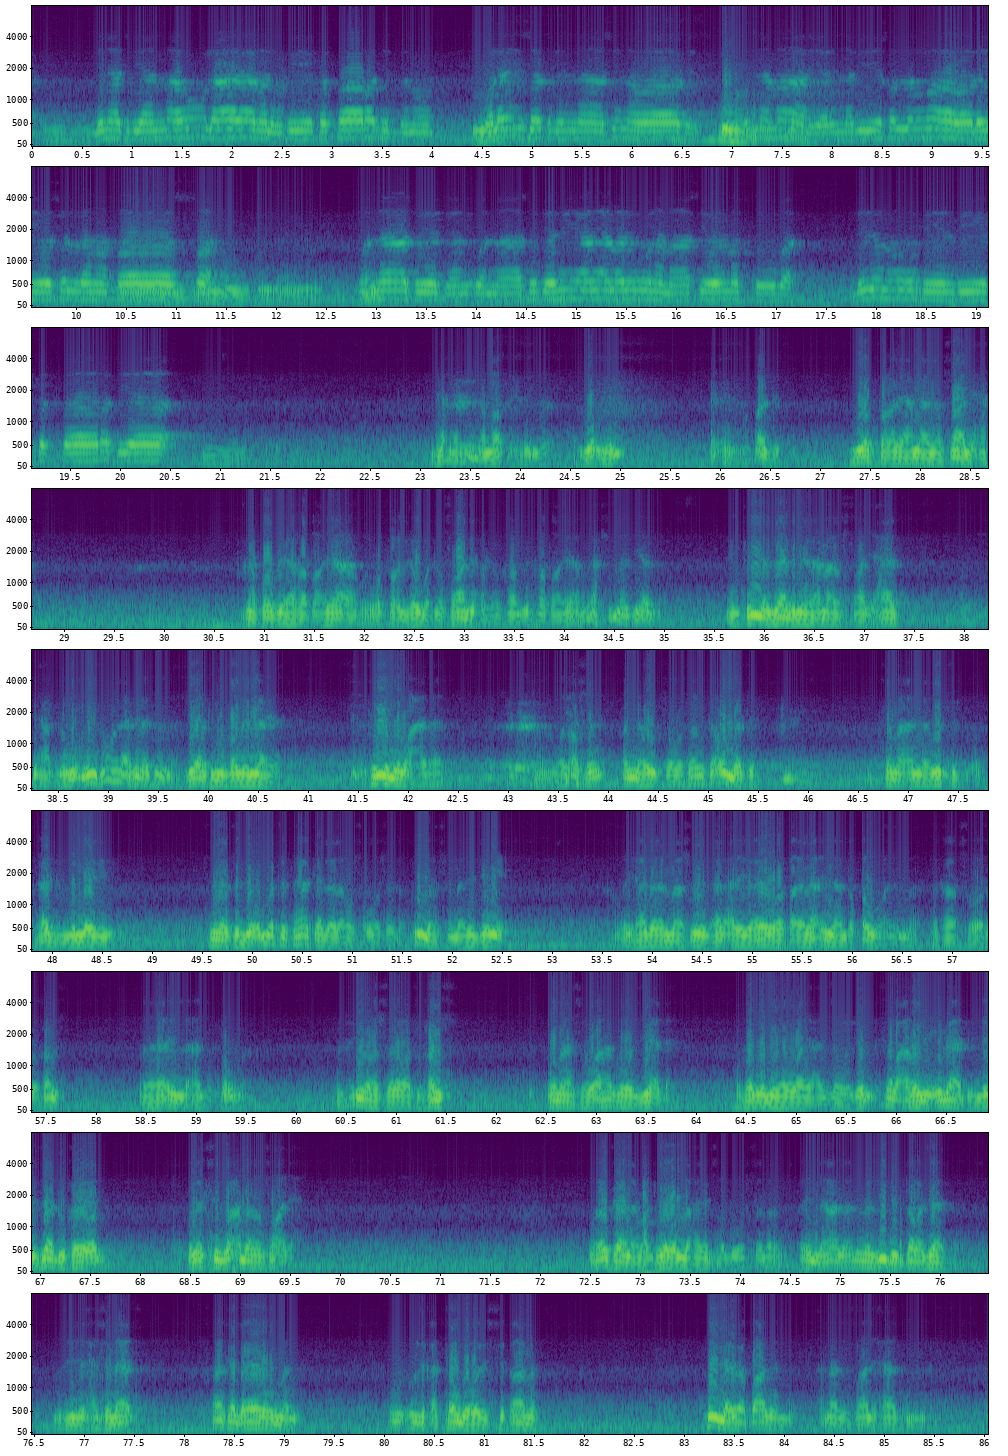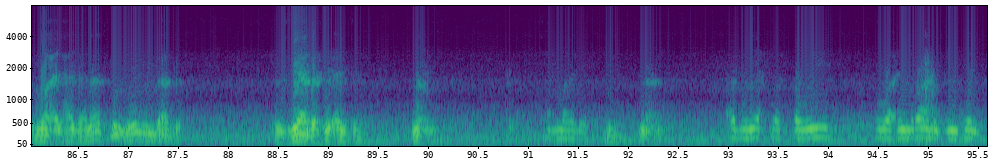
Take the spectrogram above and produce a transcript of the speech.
من أجل أنه لا يعمل في كفارة الذنوب. وليست للناس نوافل إنما هي للنبي صلى الله عليه وسلم خاصة. والناس والناس جميعا يعملون ما سوى المكتوبة لذنوبهم في كفارتها. هذا من المؤمن قد يوفق لأعمال صالحة يكفر بها خطاياه ويوفق لتوبة صادقة يكفر بها خطاياه ويحصل له زيادة. لأن كل ما زاد من الأعمال الصالحات في حق المؤمن فهو نافلة له. زيادة من فضل الله كل المضاعفات. والأصل أنه صلى الله عليه وسلم كأمته. كما أن الوتر والتهجد بالليل سنة لأمته فهكذا له صلى الله عليه وسلم. كلها سنة للجميع. ولهذا لما سئل هل علي غيرها؟ قال لا إلا أن تطوع لما ذكر الصلوات الخمس قال لا إلا أن تطوع. وكثيرها الصلوات الخمس وما سواها فهو الزيادة وفضل من الله عز وجل شرعه لعباده ليزدادوا خيرا ويكسبوا عملا صالحا. ولو كان مغفورا له عليه الصلاة والسلام فإن هذا من مزيد الدرجات مزيد الحسنات. هكذا غيرهم من رزق التوبة والاستقامة. كل يعطى من أعمال الصالحات من أنواع الحسنات كله من باب الزيادة في اجره نعم. الله إليك نعم. أبو يحيى الطويل هو عمران بن زيد.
